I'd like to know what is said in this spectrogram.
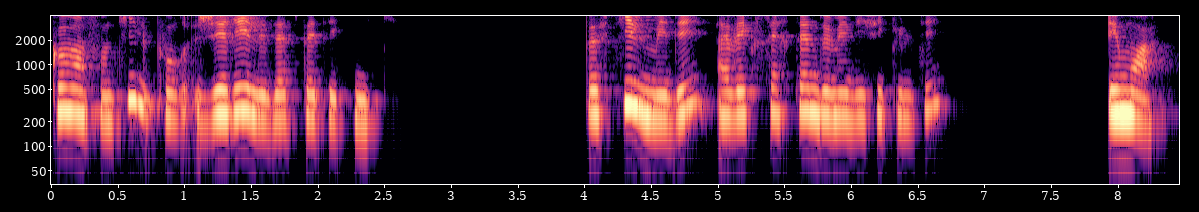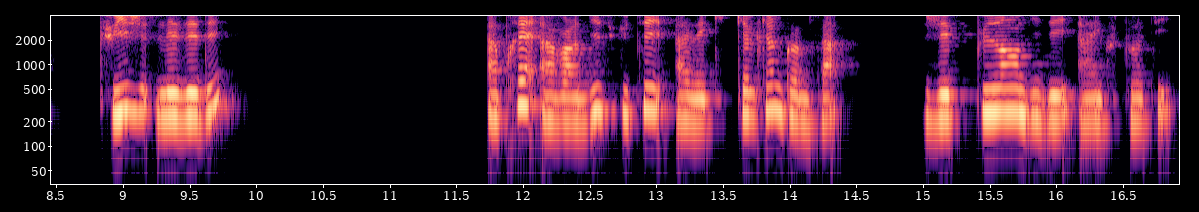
Comment font-ils pour gérer les aspects techniques? Peuvent-ils m'aider avec certaines de mes difficultés? Et moi, puis-je les aider? Après avoir discuté avec quelqu'un comme ça, j'ai plein d'idées à exploiter.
